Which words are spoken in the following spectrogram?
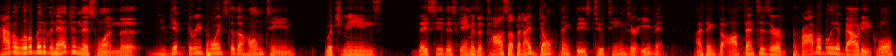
have a little bit of an edge in this one. The you give three points to the home team, which means they see this game as a toss up, and I don't think these two teams are even. I think the offenses are probably about equal.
